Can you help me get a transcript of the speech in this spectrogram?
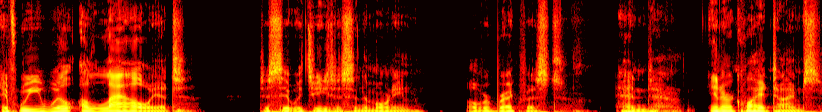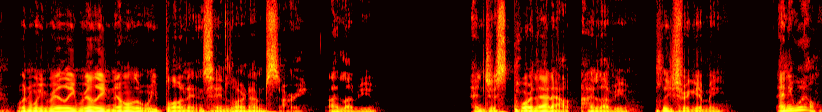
if we will allow it to sit with Jesus in the morning over breakfast and in our quiet times when we really, really know that we've blown it and say, Lord, I'm sorry. I love you. And just pour that out. I love you. Please forgive me. And He will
